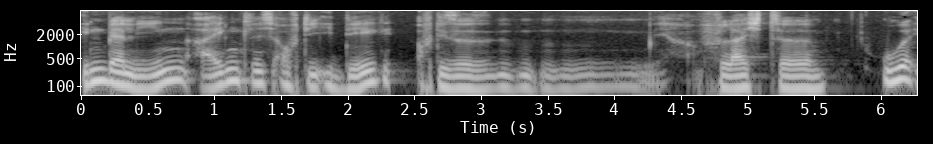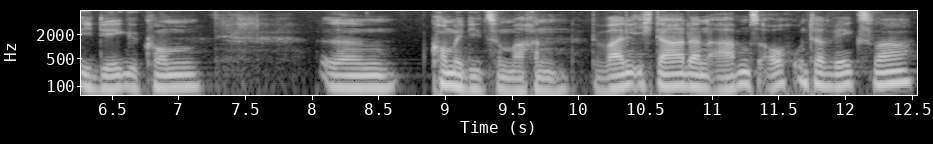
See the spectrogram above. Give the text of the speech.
in Berlin eigentlich auf die Idee, auf diese mm, ja, vielleicht äh, Uridee gekommen, ähm, Comedy zu machen, weil ich da dann abends auch unterwegs war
